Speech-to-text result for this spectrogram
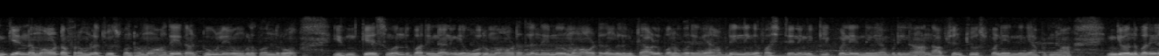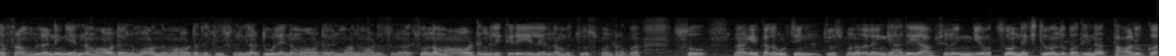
இங்கே என்ன மாவட்டம் ஃப்ரம்ல சூஸ் பண்ணுறோமோ அதே தான் டூலேயும் உங்களுக்கு வந்துடும் இன்கேஸ் வந்து பார்த்தீங்கன்னா நீங்கள் ஒரு மாவட்டத்துலேருந்து இன்னொரு மாவட்டங்களுக்கு ட்ராவல் பண்ண போகிறீங்க அப்படின்னு நீங்கள் ஃபஸ்ட்டே நீங்கள் கிளிக் பண்ணியிருந்தீங்க அப்படின்னா அந்த ஆப்ஷன் சூஸ் பண்ணியிருந்தீங்க அப்படின்னா இங்கே வந்து பார்த்தீங்கன்னா ஃப்ரம்ல நீங்கள் என்ன மாவட்டம் வேணுமோ அந்த மாவட்டத்தை சூஸ் பண்ணிக்கலாம் டூவில் என்ன மாவட்டம் வேணுமோ அந்த மாவட்டம் சொல்லலாம் ஸோ நம்ம மாவட்டங்களுக்கு இடையிலே நம்ம சூஸ் பண்ணுறப்ப ஸோ நாங்கள் கள்ளக்குறிச்சின்னு சூஸ் பண்ணதால் இங்கே அதே ஆப்ஷனும் இங்கேயும் ஸோ நெக்ஸ்ட்டு வந்து பார்த்தீங்கன்னா தாலுக்கா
